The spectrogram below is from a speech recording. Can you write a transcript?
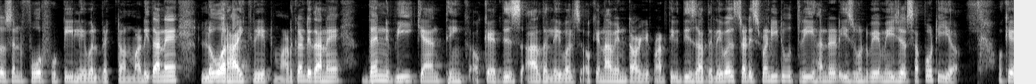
thousand four forty level break down ಮಾಡಿದ್ದಾನೆ ಲೋವರ್ ಹೈ ಕ್ರಿಯೇಟ್ ಮಾಡ್ಕೊಂಡಿದ್ದಾನೆ then we can think okay this are the levels okay ನಾವೇನು ಟಾರ್ಗೆಟ್ ಮಾಡ್ತೀವಿ? These are the levels that is twenty two three hundred is gonna be major support here okay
